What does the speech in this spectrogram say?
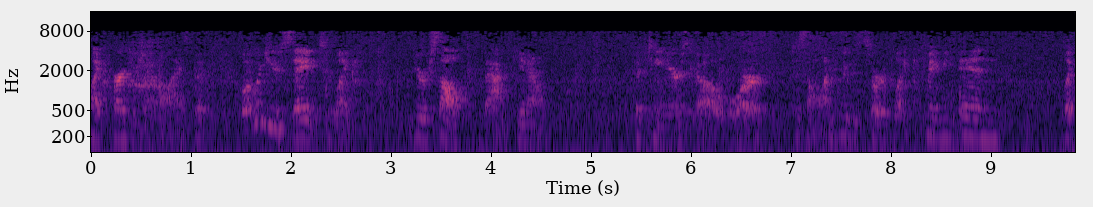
like hard to generalize, but what would you say to like yourself back, you know, 15 years ago, or to someone who's sort of like maybe in like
